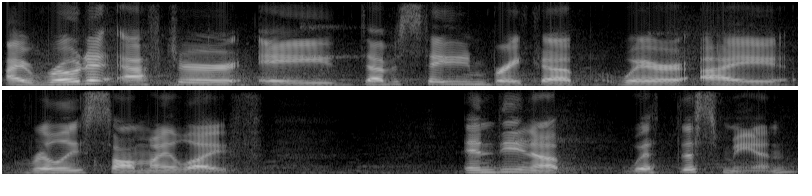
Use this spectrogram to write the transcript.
I wrote it after a devastating breakup where I really saw my life ending up with this man,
